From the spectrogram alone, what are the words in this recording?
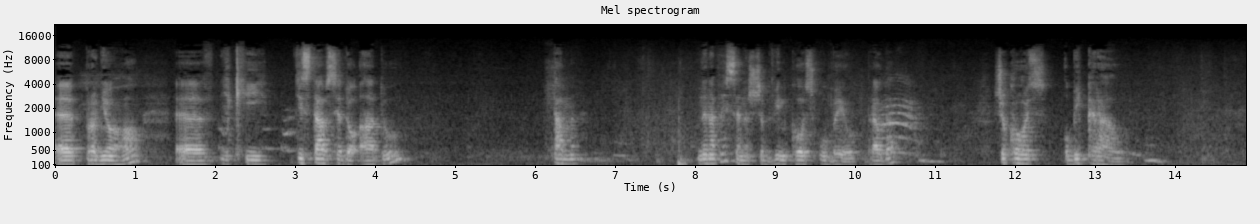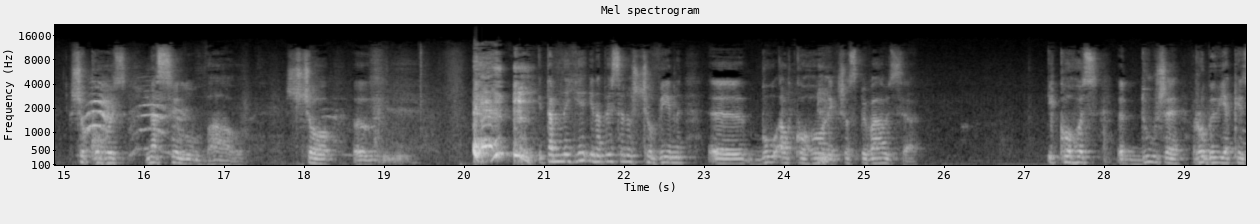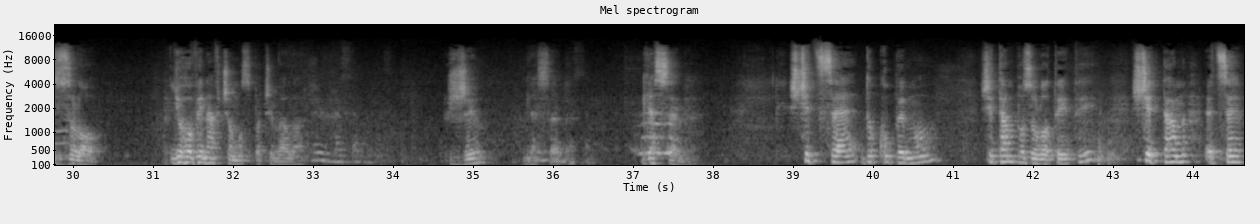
Е, Про нього, який дістався до аду, там не написано, щоб він когось убив, правда? Що когось обікрав що когось насилував, що. е, і там не є і написано, що він е, був алкоголік, що спивався, і когось е, дуже робив якесь зло. Його вина в чому спочивала? Жив для себе. Для себе. Ще це докупимо, ще там позолотити, ще там е, це,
